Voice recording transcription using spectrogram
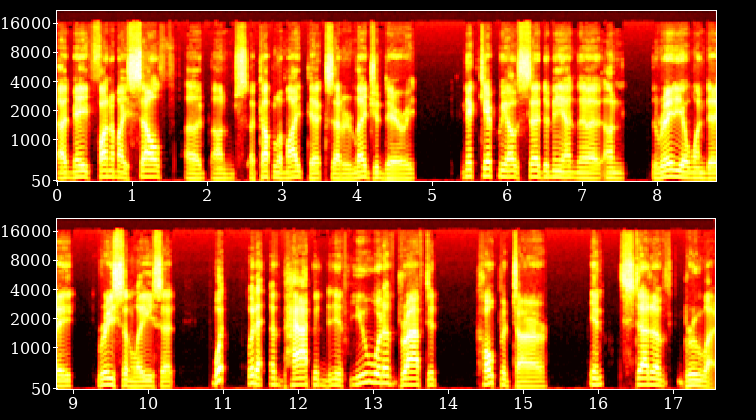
I made fun of myself uh, on a couple of my picks that are legendary. Nick Kypreos said to me on the on the radio one day recently, he said, "What would have happened if you would have drafted Kopitar instead of Brule?"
